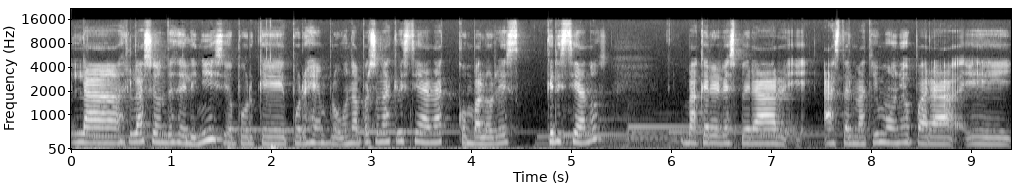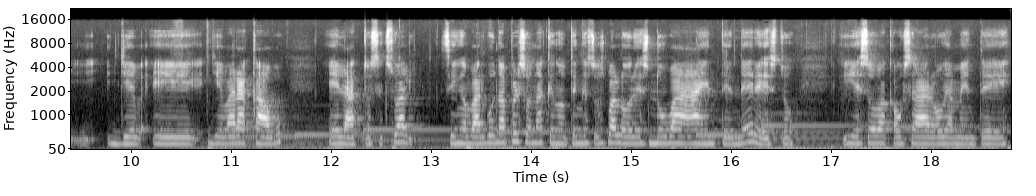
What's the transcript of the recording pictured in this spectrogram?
la relación desde el inicio, porque, por ejemplo, una persona cristiana con valores cristianos va a querer esperar eh, hasta el matrimonio para eh, eh, llevar a cabo el acto sexual. Sin embargo, una persona que no tenga estos valores no va a entender esto y eso va a causar obviamente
